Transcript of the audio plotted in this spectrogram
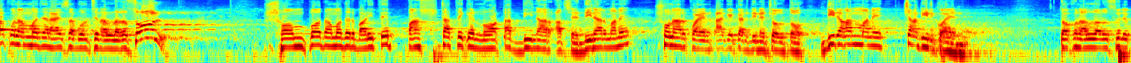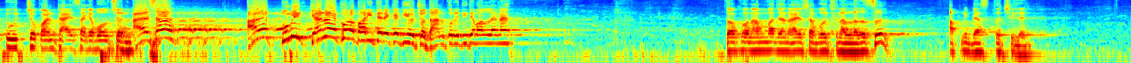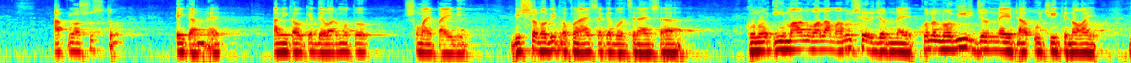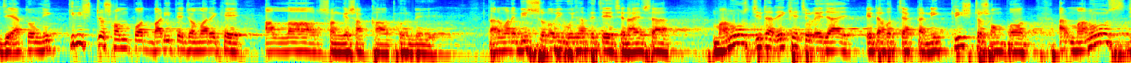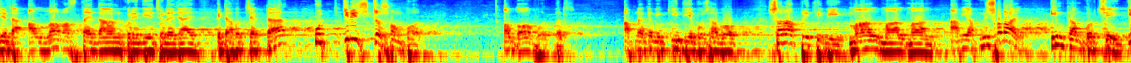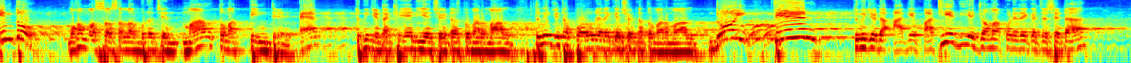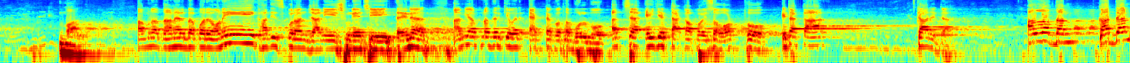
তখন আম্মাজান আয়েশা বলছেন, আল্লাহ রসুল, সম্পদ আমাদের বাড়িতে পাঁচটা থেকে নটা দিনার আছে। দিনার মানে সোনার কয়েন, আগেকার দিনে চলতো। দিরহাম মানে চাঁদির কয়েন। তখন আল্লাহ রসুল একটু উচ্চ কয়েনটা আয়েশাকে বলছেন, আয়েশা, আরে তুমি কেন এখনও বাড়িতে রেখে দিয়েছ? দান করে দিতে পারলে না? তখন আম্মা জান আয়েশা বলছেন, আল্লাহ রসুল, আপনি ব্যস্ত ছিলেন। আপনি অসুস্থ? এই কারণে আমি কাউকে দেওয়ার মতো সময় পাইনি। বিশ্ব নবী তখন আয়েশাকে বলছেন, আয়েশা, কোনো ইমানওয়ালা মানুষের জন্যে, কোনো নবীর জন্য এটা উচিত নয় যে এত নিকৃষ্ট সম্পদ বাড়িতে জমা রেখে আল্লাহর সঙ্গে সাক্ষাৎ করবে। তার মানে বিশ্ব নবী বোঝাতে চেয়েছেন, আয়েশা মানুষ যেটা রেখে চলে যায়, এটা হচ্ছে একটা নিকৃষ্ট সম্পদ। আর মানুষ যেটা আল্লাহ রাস্তায় দান করে দিয়ে চলে যায়, এটা হচ্ছে একটা উৎকৃষ্ট সম্পদ। আল্লাহু। আপনাকে আমি কি দিয়ে বোঝাবো? সারা পৃথিবী, মাল মাল মাল। আমি, আপনি সবাই ইনকাম করছি। কিন্তু মোহাম্মদ সাল্লাম বলেছেন, মাল তোমার তিনটে। এক তুমি যেটা খেয়ে নিয়েছো, এটা তোমার মাল। তুমি যেটা পরনে রেখেছো, এটা তোমার মাল। দুই, তিন, তুমি যেটা আগে পাঠিয়ে দিয়ে জমা করে রেখেছো, সেটা মাল। আমরা দানের ব্যাপারে অনেক হাদিস কোরআন জানি, শুনেছি, তাই না? আমি আপনাদেরকে এবার একটা কথা বলব। আচ্ছা এই যে টাকা, পয়সা, অর্থ, এটা কার? কার এটা? আল্লাহর দান, কার দান?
